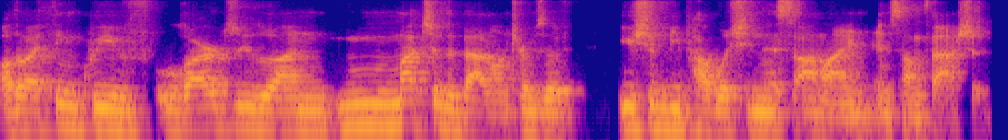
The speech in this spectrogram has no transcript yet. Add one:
Although I think we've largely won much of the battle in terms of you should be publishing this online in some fashion.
